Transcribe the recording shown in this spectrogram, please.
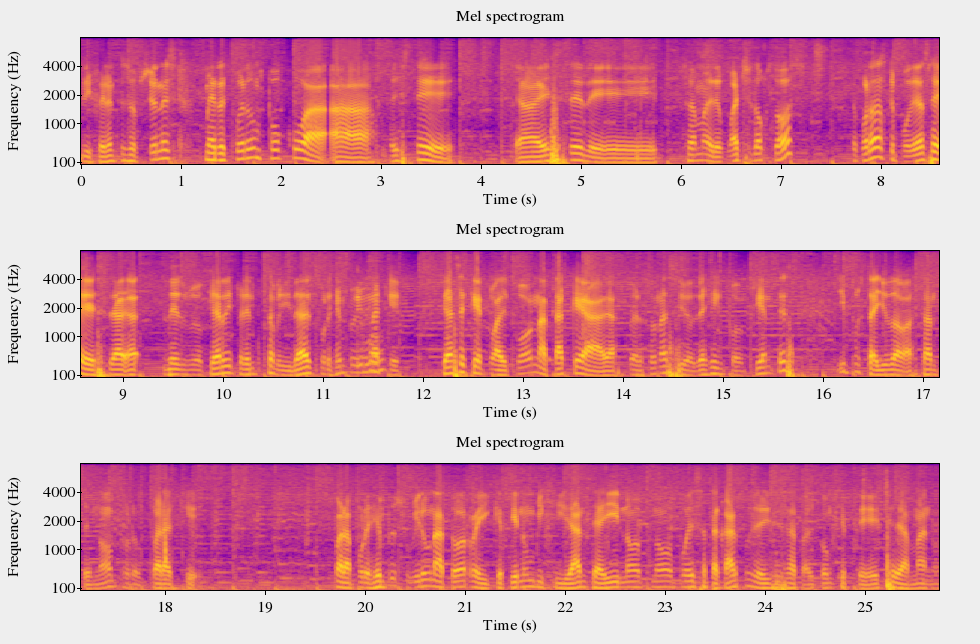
diferentes opciones. Me recuerda un poco a, a este a este de se llama de Watch Dogs 2 ¿Te acuerdas que podías este, desbloquear diferentes habilidades? Por ejemplo, hay una que, que hace que tu halcón ataque a las personas y los deje inconscientes y pues te ayuda bastante, ¿no? Pero para que para por ejemplo subir a una torre y que tiene un vigilante ahí no no puedes atacar, pues le dices a tu halcón que te eche de mano.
